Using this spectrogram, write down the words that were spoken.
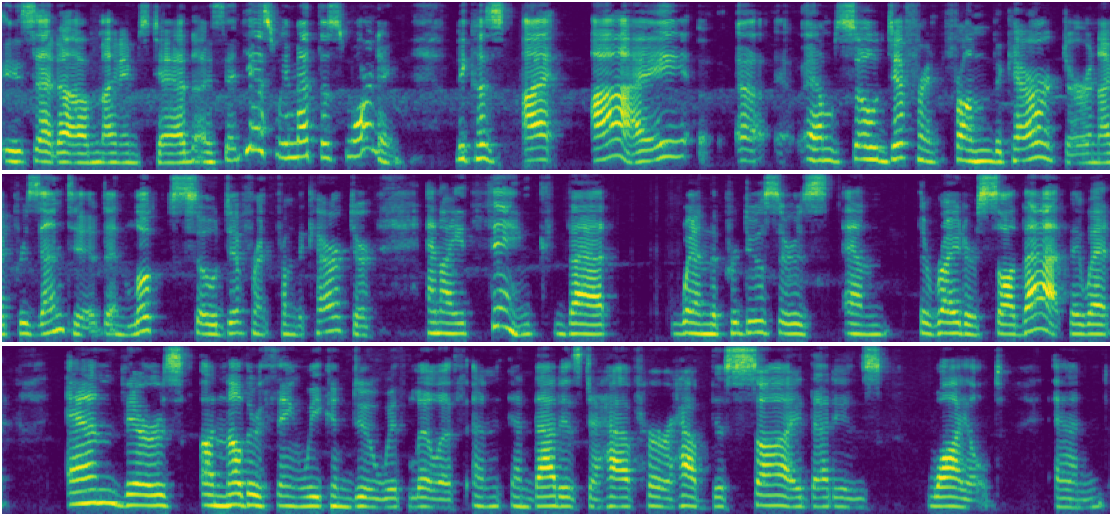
He said, um, "My name's Ted." I said, "Yes, we met this morning," because I I uh, am so different from the character, and I presented and looked so different from the character, and I think that when the producers and the writers saw that, they went, and there's another thing we can do with Lilith, and and that is to have her have this side that is wild, and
